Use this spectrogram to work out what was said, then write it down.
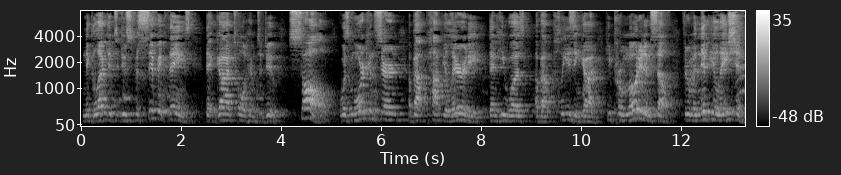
neglected to do specific things that God told him to do. Saul was more concerned about popularity than he was about pleasing God. He promoted himself through manipulation.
